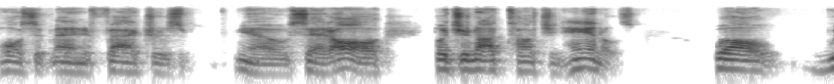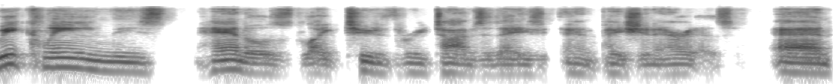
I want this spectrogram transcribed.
faucet manufacturers, you know, said, oh, but you're not touching handles. Well, we clean these handles like two to three times a day in patient areas. And,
